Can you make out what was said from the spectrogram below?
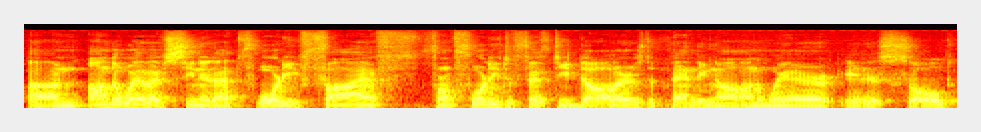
Um, on the web I've seen it at 45 from 40 to 50 dollars depending on where it is sold.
